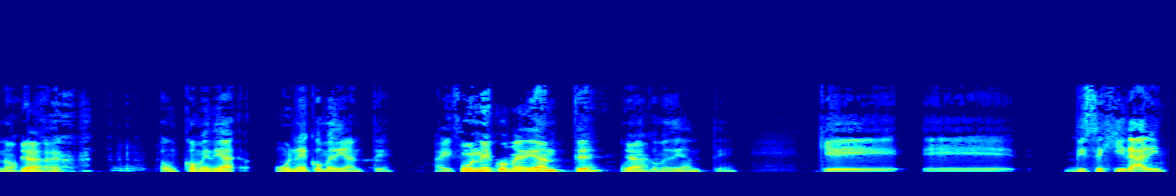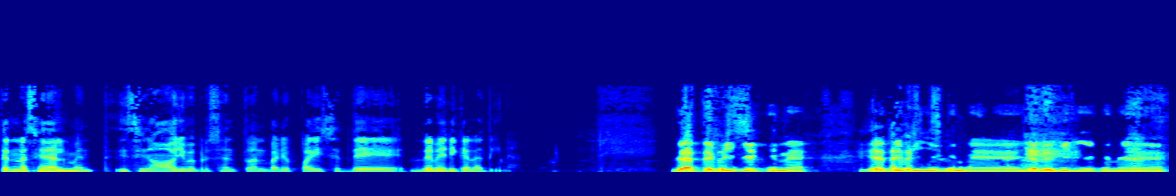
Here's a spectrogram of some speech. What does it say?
no, ¿Ya? a ver. Un comediante. Un comediante. Ahí sí. Un comediante, un comediante que eh, dice girar internacionalmente. Dice, no, yo me presento en varios países de, de América Latina. Ya te Esta pillé quién es. Ya te pillé quién es. Ya te pillé quién es.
